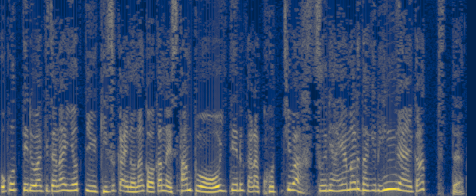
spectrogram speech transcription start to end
怒ってるわけじゃないよっていう気遣いのなんかわかんないスタンプを置いてるから、こっちは普通に謝るだけでいいんじゃないかって言って。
